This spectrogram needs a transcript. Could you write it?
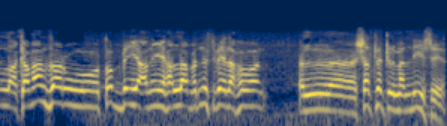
والله كمنظر وطبي يعني هلا بالنسبة لهون شتله المليسه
